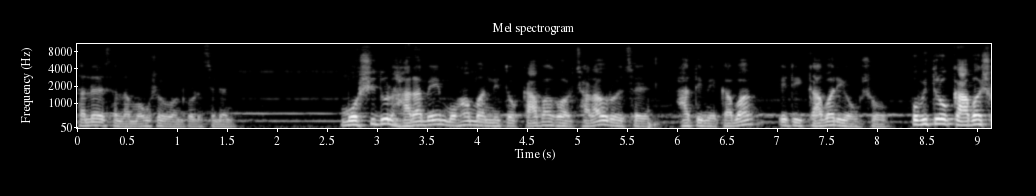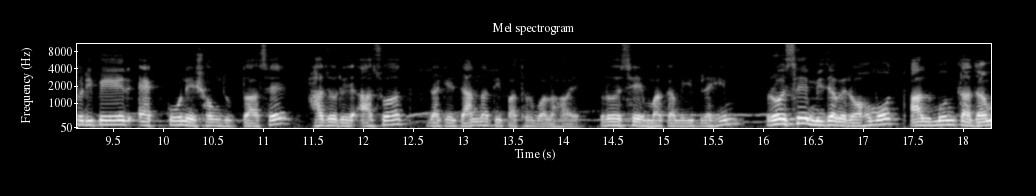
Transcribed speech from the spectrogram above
সাল্লাহ সাল্লাম অংশগ্রহণ করেছিলেন। মসজিদুল হারামে মহামান্বিত কাবাঘর ছাড়াও রয়েছে হাতিমে কাবা। এটি কাবারই অংশ। পবিত্র কাবা শরীফের এক কোণে সংযুক্ত আছে হাজরে আসওয়াদ, যাকে জান্নাতি পাথর বলা হয়। রয়েছে মাকামি ইব্রাহিম। রয়েছে মিজাবে রহমত আল মুনতাজাম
